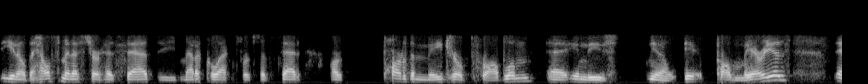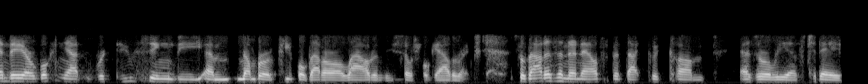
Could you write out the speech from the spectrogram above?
you know, the health minister has said, the medical experts have said are part of the major problem uh, in these, you know, problem areas and they are looking at reducing the um, number of people that are allowed in these social gatherings. So that is an announcement that could come as early as today,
